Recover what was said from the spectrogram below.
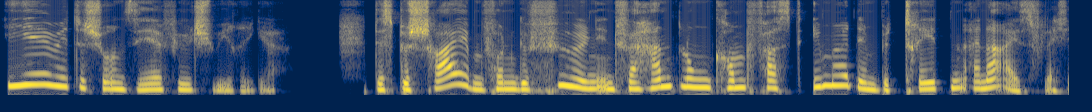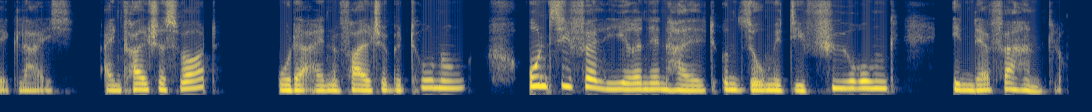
Hier wird es schon sehr viel schwieriger. Das Beschreiben von Gefühlen in Verhandlungen kommt fast immer dem Betreten einer Eisfläche gleich. Ein falsches Wort, oder eine falsche Betonung und sie verlieren den Halt und somit die Führung in der Verhandlung.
